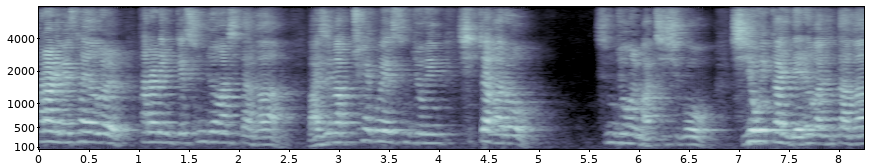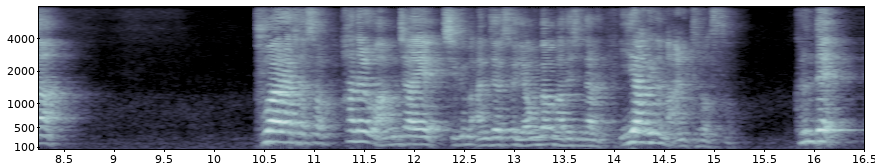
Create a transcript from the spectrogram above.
하나님의 사역을 하나님께 순종하시다가 마지막 최고의 순종인 십자가로 순종을 마치시고 지옥에까지 내려가셨다가 부활하셔서 하늘 왕자에 지금 앉아서 영광 받으신다는 이야기는 많이 들었어. 그런데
